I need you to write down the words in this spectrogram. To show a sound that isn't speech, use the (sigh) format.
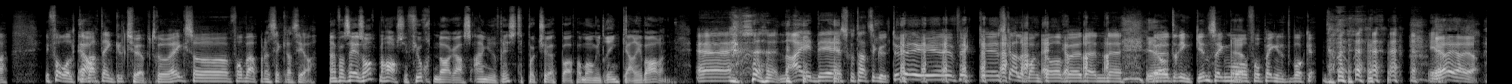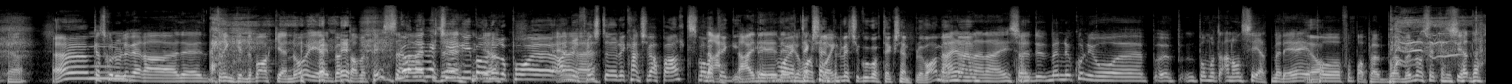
i forhold til Ja. hvert enkelt kjøp, tror jeg, så for å være på den sikre sida. Men for å si det sånn, vi har ikke 14 dagers angrefrist på kjøp av for mange drinker i baren. Eh, (laughs) nei, det skulle tatt seg ut. Du, jeg fikk eh, skallebank av eh, den eh, (laughs) Ja. drinken, så jeg må Ja. få pengene tilbake. (laughs) Ja, ja, ja. Um, Hva skal du levere eh, drinken tilbake igjen, da? I ei bøtte med piss? Ja, eller jeg vet ikke, jeg bare lurer på eh, Ja, ja. angrefrist. Det kan ikke være på alt. Var, Nei, et, nei, det- det var et eksempel, jeg vet ikke hvor godt eksempelet var, men nei, nei, nei, nei. Så du, men du kunne jo eh, på en måte annonsert med det Ja. på fotballpuben, og så hva skjedde.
